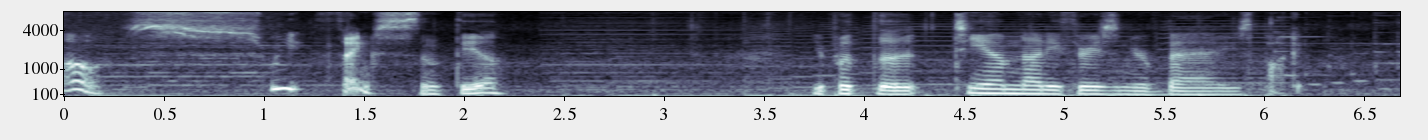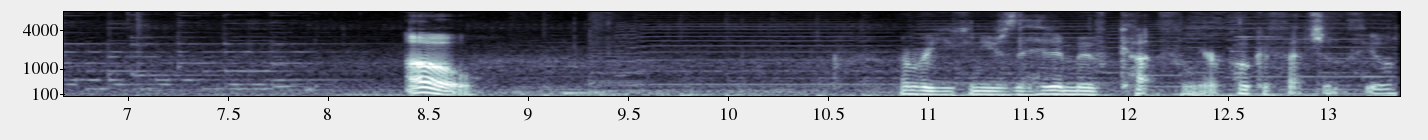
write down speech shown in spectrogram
Oh, sweet. Thanks, Cynthia. You put the TM93s in your bag's pocket. Oh. Remember, you can use the hidden move Cut from your Poketch in the field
